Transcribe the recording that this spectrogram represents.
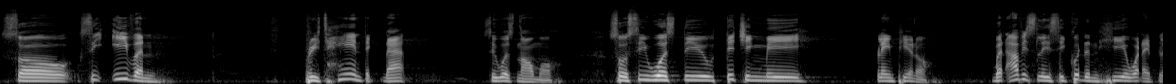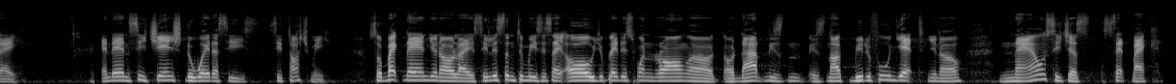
So she even pretended that she was normal. So she was still teaching me playing piano. But obviously, she couldn't hear what I play. And then she changed the way that she, she taught me. So back then, you know, like she listened to me, she say, "Oh, you play this one wrong, or, or that is is not beautiful yet," you know. Now she just sat back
